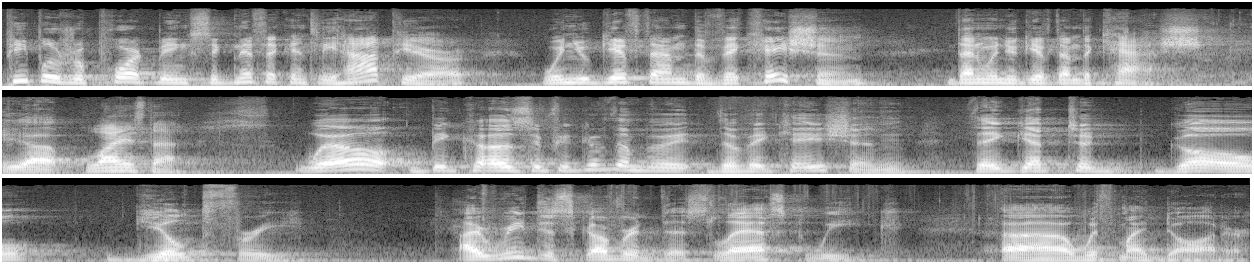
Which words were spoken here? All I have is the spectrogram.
people report being significantly happier when you give them the vacation than when you give them the cash. Yeah. Why is that? Well, because if you give them the, the vacation, they get to go guilt free. I rediscovered this last week uh, with my daughter,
